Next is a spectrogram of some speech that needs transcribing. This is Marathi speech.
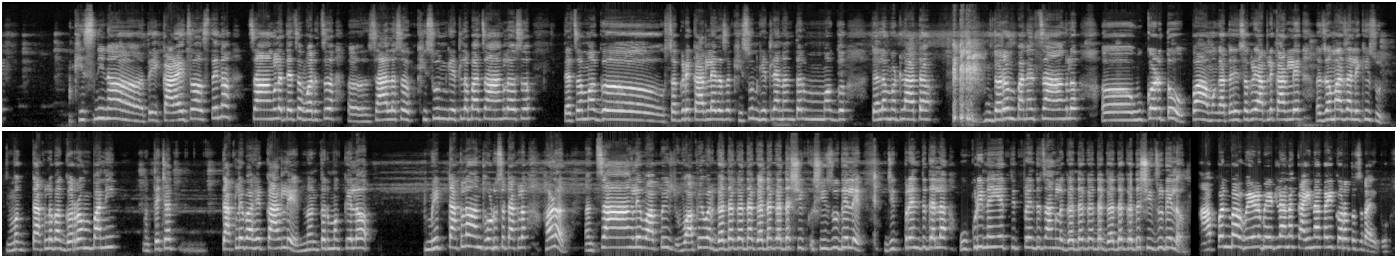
खिसणीनं ते काढायचं असते ना चांगलं त्याचं वरचं साल असं खिसून घेतलं बा चांगलं असं. त्याचं मग सगळे कारल्यात असं खिसून घेतल्यानंतर मग त्याला म्हटलं आता गरम पाण्यात चांगलं उकडतो. पा मग आता हे सगळे आपले कारले जमा झाले खिसून. मग टाकलं बा गरम पाणी त्याच्यात टाकले बा हे कारले. नंतर मग केलं मीठ टाकलं आणि थोडंसं टाकलं हळद. आणि चांगले वाफे वाफेवर गदा गदा गदा गदा शिक शिजू दिले. जिथपर्यंत त्याला उकळी नाही येत तिथपर्यंत चांगलं गदा गदा गदा गदा शिजू दिलं. आपण बा वेळ भेटला ना काही ना काही करतच राहतो.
